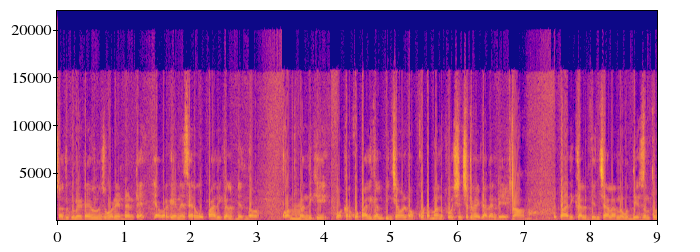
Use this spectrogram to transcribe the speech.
చదువుకునే టైం నుంచి కూడా ఏంటంటే ఎవరికైనా సరే ఉపాధి కల్పిద్దాం కొంతమందికి. ఒకరికి ఉపాధి కల్పించామంటే ఒక కుటుంబాన్ని పోషించడమే కదండి. అవును. ఉపాధి కల్పించాలన్న ఉద్దేశంతో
